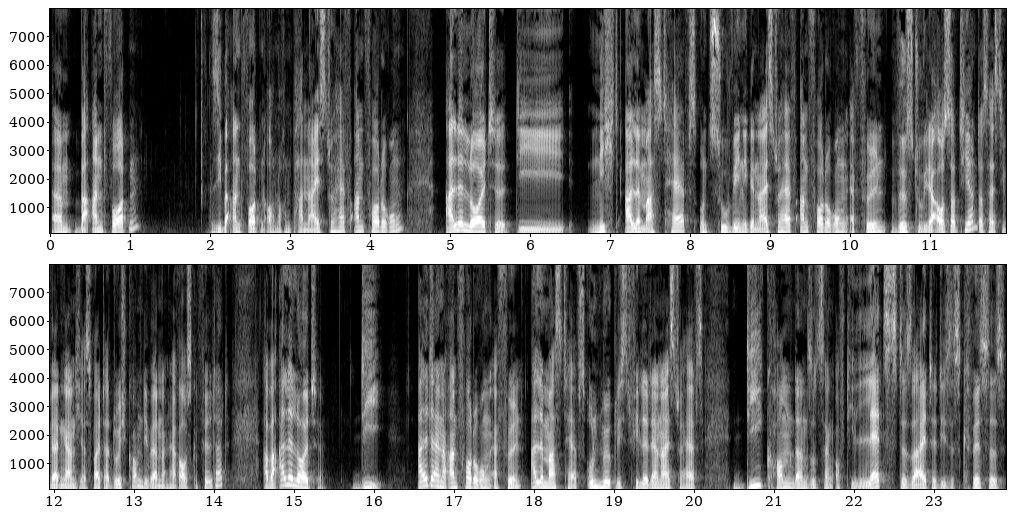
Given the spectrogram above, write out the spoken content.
ähm, beantworten. Sie beantworten auch noch ein paar Nice-to-Have-Anforderungen. Alle Leute, die nicht alle Must-Haves und zu wenige Nice-to-Have-Anforderungen erfüllen, wirst du wieder aussortieren. Das heißt, die werden gar nicht erst weiter durchkommen, die werden dann herausgefiltert. Aber alle Leute, die all deine Anforderungen erfüllen, alle Must-Haves und möglichst viele der Nice-to-Haves, die kommen dann sozusagen auf die letzte Seite dieses Quizzes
